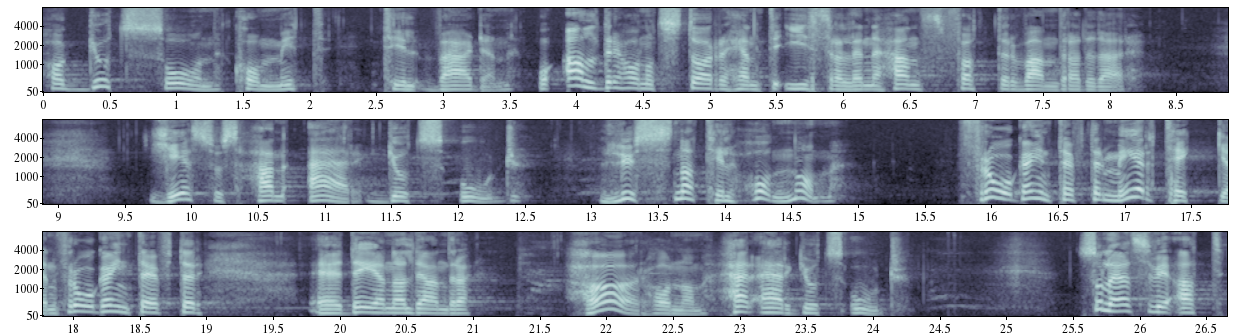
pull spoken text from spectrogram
har Guds son kommit till världen och aldrig har något större hänt i Israel än när hans fötter vandrade där. Jesus, han är Guds ord. Lyssna till honom. Fråga inte efter mer tecken, fråga inte efter Eh, det ena eller det andra. Hör honom, här är Guds ord. Så läser vi att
